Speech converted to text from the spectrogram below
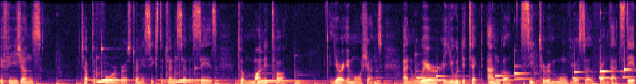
Ephesians chapter 4, verse 26 to 27 says to monitor your emotions and where you detect anger, seek to remove yourself from that state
